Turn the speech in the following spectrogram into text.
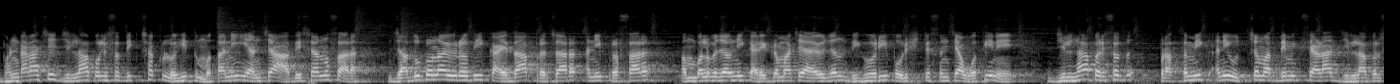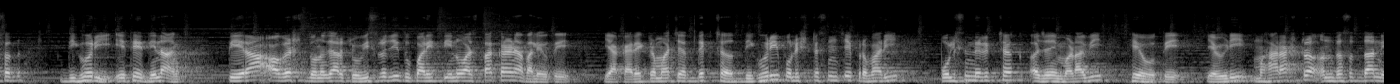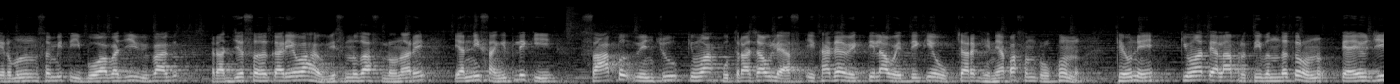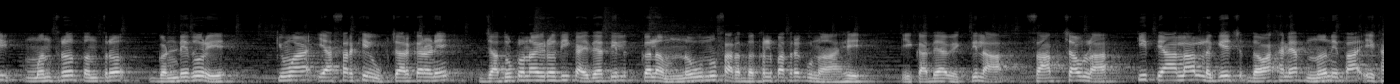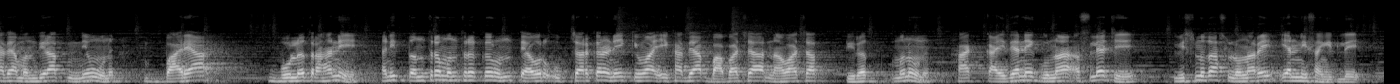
भंडाराचे जिल्हा पोलीस अधीक्षक लोहित मतानी यांच्या आदेशानुसार जादूटोनाविरोधी कायदा प्रचार आणि प्रसार अंमलबजावणी कार्यक्रमाचे आयोजन दिघोरी पोलीस स्टेशनच्या वतीने जिल्हा परिषद प्राथमिक आणि उच्च माध्यमिक शाळा जिल्हा परिषद दिघोरी येथे दिनांक तेरा ऑगस्ट दोन हजार चोवीस रोजी दुपारी तीन वाजता करण्यात आले होते. या कार्यक्रमाचे अध्यक्ष दिघोरी पोलीस स्टेशनचे प्रभारी पोलीस निरीक्षक अजय मडावी हे होते. यावेळी महाराष्ट्र अंधश्रद्धा निर्मूलन समिती बोवाबाजी विभाग राज्य सहकार्यवाह विष्णुदास लोणारे यांनी सांगितले की साप विंचू किंवा कुत्रा चावल्यास एखाद्या व्यक्तीला वैद्यकीय उपचार घेण्यापासून रोखून ठेवणे किंवा त्याला प्रतिबंध करून त्याऐवजी मंत्र तंत्र गंडेदोरे किंवा यासारखे उपचार करणे जादूटोनाविरोधी कायद्यातील कलम नऊनुसार दखलपात्र गुन्हा आहे. एखाद्या व्यक्तीला साप चावला की त्याला लगेच दवाखान्यात न नेता एखाद्या मंदिरात नेऊन बाऱ्या बोलत राहणे आणि तंत्रमंत्र करून त्यावर उपचार करणे किंवा एखाद्या बाबाच्या नावाचा तीरथ म्हणून हा कायद्याने गुन्हा असल्याचे विष्णुदास लोणारे यांनी सांगितले.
